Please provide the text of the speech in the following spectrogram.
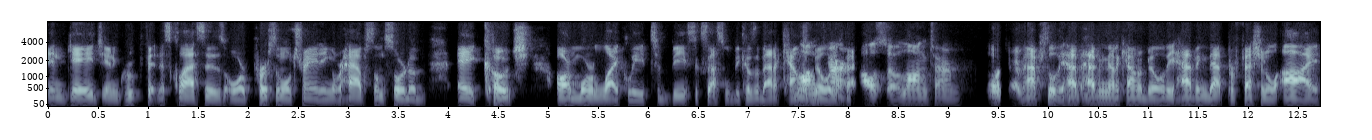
engage in group fitness classes or personal training or have some sort of a coach are more likely to be successful because of that accountability. Long also, long term. Long term, absolutely. Have, having that accountability, having that professional eye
